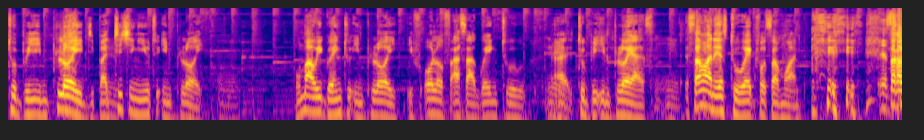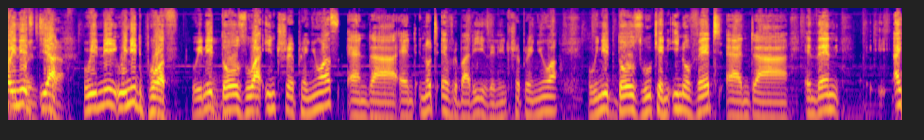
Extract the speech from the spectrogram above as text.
to be employed, but teaching you to employ, whom are we going to employ if all of us are going to uh, to be employers? Someone has to work for someone. So we need, point, yeah, yeah. we need we need both. We need those who are entrepreneurs, and uh, and not everybody is an entrepreneur. We need those who can innovate, and uh, and then I,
